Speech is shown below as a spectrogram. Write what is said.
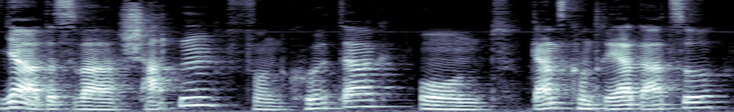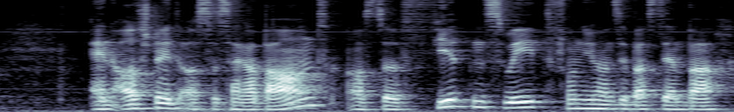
Ja, das war Schatten von Kurtag und ganz konträr dazu ein Ausschnitt aus der Sarah Bound, aus der vierten Suite von Johann Sebastian Bach.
